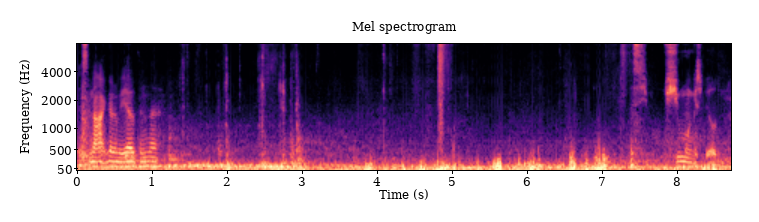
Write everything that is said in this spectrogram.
It's not gonna be open though. This humongous building.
